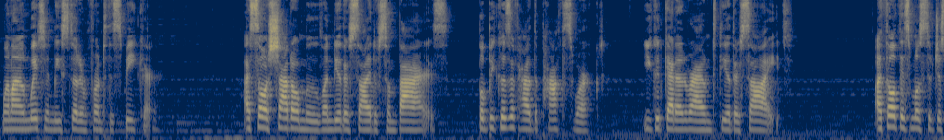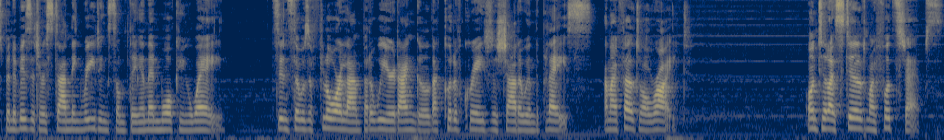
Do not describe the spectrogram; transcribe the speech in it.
when I unwittingly stood in front of the speaker. I saw a shadow move on the other side of some bars, but because of how the paths worked, you could get around the other side. I thought this must have just been a visitor standing reading something and then walking away, since there was a floor lamp at a weird angle that could have created a shadow in the place, and I felt all right. Until I stilled my footsteps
